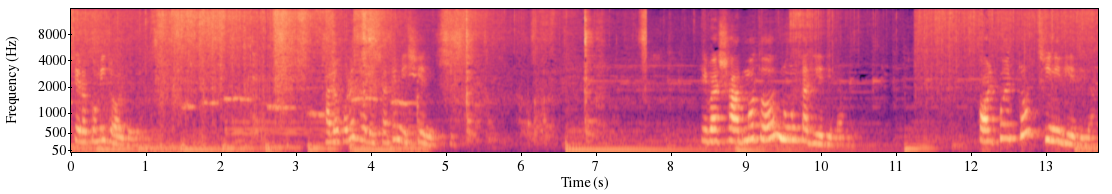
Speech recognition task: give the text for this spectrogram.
সেরকমই জল দেবে ভালো করে ঝোলের সাথে মিশিয়ে নিচ্ছি। এবার স্বাদ মতো নুনটা দিয়ে দিলাম। অল্প একটু চিনি দিয়ে দিলাম।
